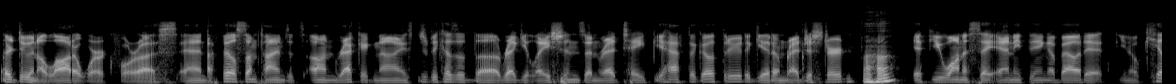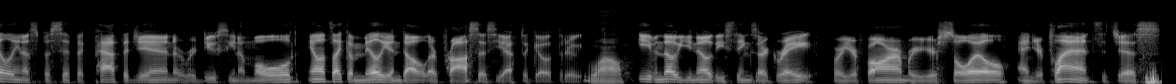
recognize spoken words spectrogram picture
They're doing a lot of work for us. And I feel sometimes it's unrecognized just because of the regulations and red tape you have to go through to get them registered. Uh huh. If you want to say anything about it, you know, killing a specific pathogen or reducing a mold, you know, it's like a million dollar process you have to go through. Wow. Even though you know these things are great for your farm or your soil and your plants, it's just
